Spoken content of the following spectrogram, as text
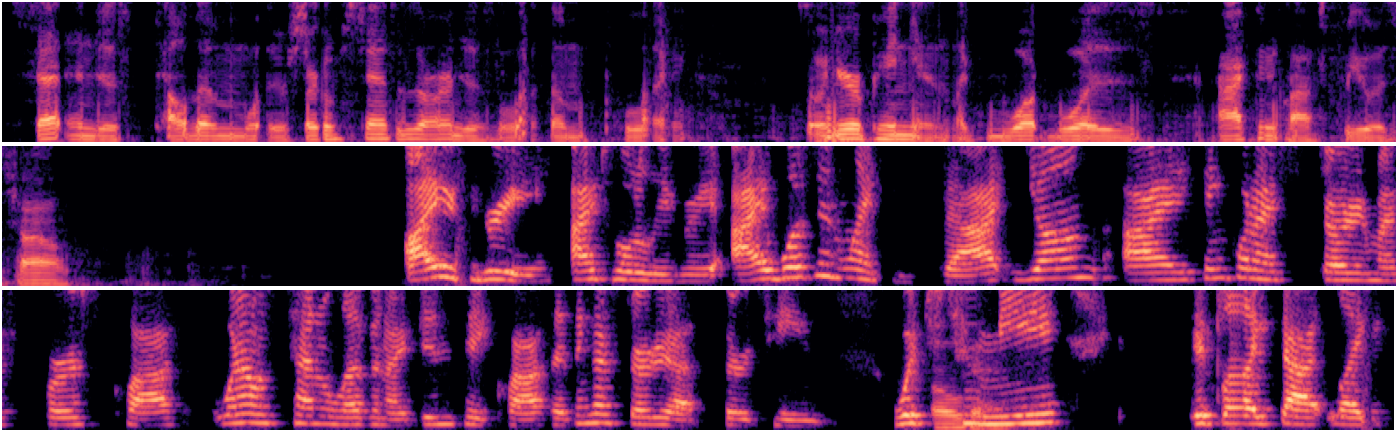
set and just tell them what their circumstances are and just let them play. So, in your opinion, like what was acting class for you as a child? I agree. I totally agree. I wasn't like that young. I think when I started my first class, when I was 10, 11, I didn't take class. I think I started at 13, which Okay. to me, it's like that, like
